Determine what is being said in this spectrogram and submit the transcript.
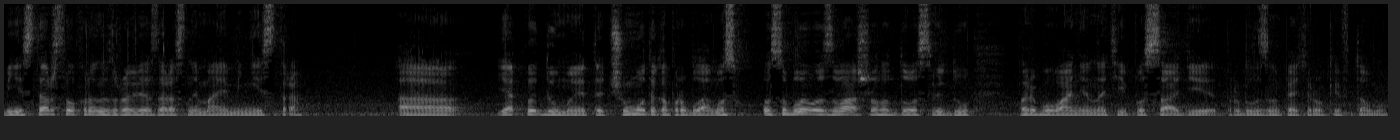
Міністерство охорони здоров'я зараз немає міністра. А як ви думаєте, чому така проблема? Ос- Особливо з вашого досвіду перебування на тій посаді приблизно 5 років тому.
